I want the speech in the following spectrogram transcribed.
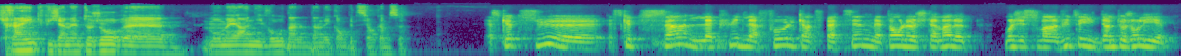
craint. Puis j'amène toujours euh, mon meilleur niveau dans, des compétitions comme ça. Est-ce que tu euh, est-ce que tu sens l'appui de la foule quand tu patines? Mettons, là, justement, là, moi j'ai souvent vu, ils donnent toujours les,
